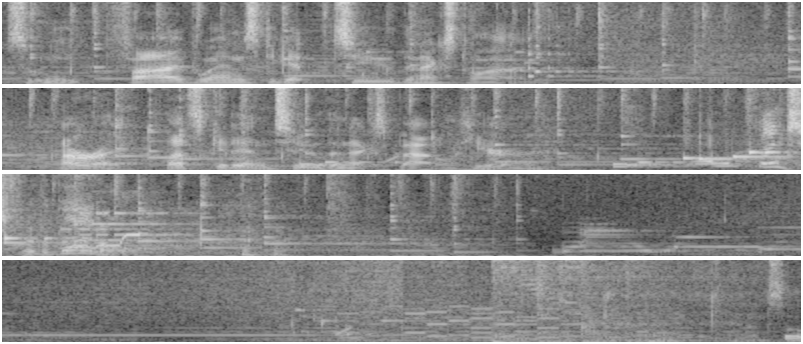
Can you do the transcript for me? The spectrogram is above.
so we need five wins to get to the next one. Alright, let's get into the next battle here. Thanks for the battle! Okay, cancel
